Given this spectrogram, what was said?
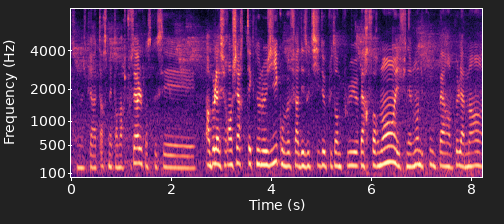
son aspirateur se mette en marche tout seul. Je pense que c'est un peu la surenchère technologique. On veut faire des outils de plus en plus performants et finalement, du coup, on perd un peu la main.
